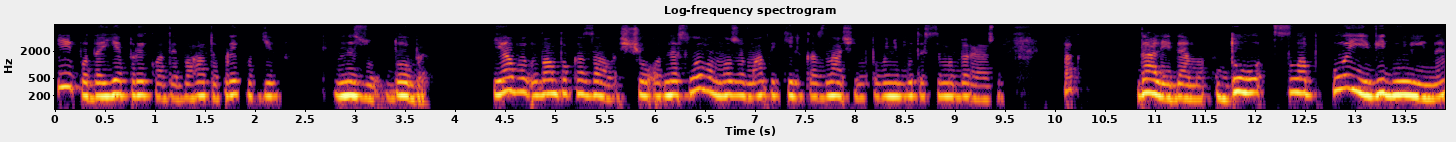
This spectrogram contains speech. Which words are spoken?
І подає приклади, багато прикладів внизу. Добре. Я вам показала, що одне слово може мати кілька значень, ви повинні бути з цим обережні. Так? Далі йдемо. До слабкої відміни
